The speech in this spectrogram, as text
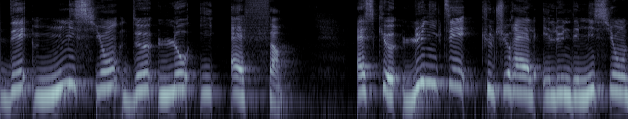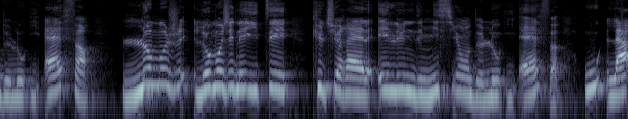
des missions de l'OIF. Est-ce que l'unité culturelle est l'une des missions de l'OIF L'homogénéité culturelle est l'une des missions de l'OIF ou la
